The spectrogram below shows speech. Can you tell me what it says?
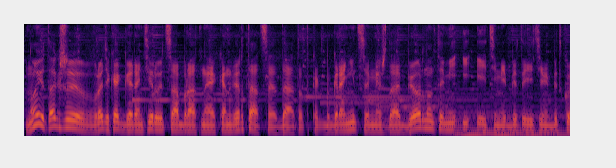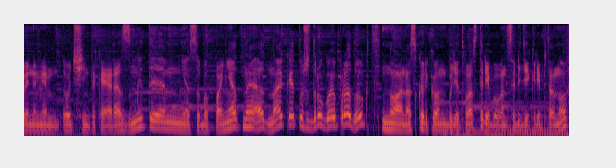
Ну и также вроде как гарантируется обратная конвертация. Да, тут как бы граница между обернутыми и этими, бит этими биткоинами очень такая размытая, не особо понятная, однако это уж другой продукт. Ну а насколько он будет востребован среди криптонов,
